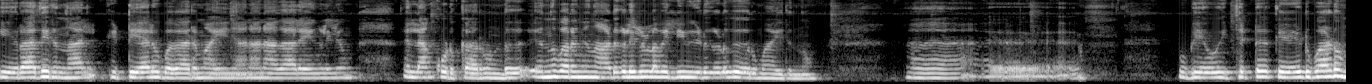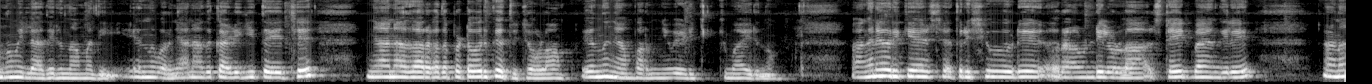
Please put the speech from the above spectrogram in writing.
കീറാതിരുന്നാൽ കിട്ടിയാൽ ഉപകാരമായി. ഞാൻ അനാഥാലയങ്ങളിലും എല്ലാം കൊടുക്കാറുണ്ട് എന്ന് പറഞ്ഞ് നാടുകളിലുള്ള വലിയ വീടുകൾ കയറുമായിരുന്നു. ഉപയോഗിച്ചിട്ട് കേടുപാടൊന്നുമില്ലാതിരുന്നാൽ മതി എന്ന് പറഞ്ഞു. ഞാനത് കഴുകി തേച്ച് ഞാനത് അർഹതപ്പെട്ടവർക്ക് എത്തിച്ചോളാം എന്ന് ഞാൻ പറഞ്ഞ് മേടിക്കുമായിരുന്നു. അങ്ങനെ ഒരിക്കൽ തൃശ്ശൂർ റൗണ്ടിലുള്ള സ്റ്റേറ്റ് ബാങ്കിൽ ആണ്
